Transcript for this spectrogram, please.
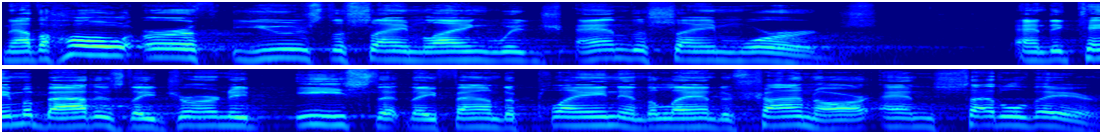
Now, the whole earth used the same language and the same words. And it came about as they journeyed east that they found a plain in the land of Shinar and settled there.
